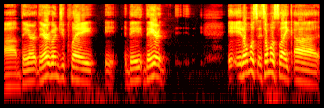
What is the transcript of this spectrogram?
Um, they are they are going to play. They they are. It, it almost it's almost like uh,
